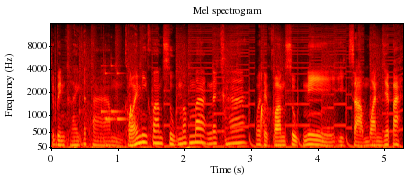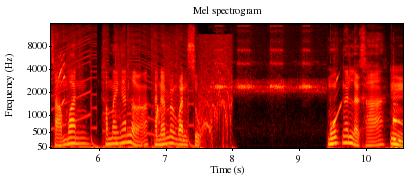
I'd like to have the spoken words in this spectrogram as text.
จะเป็นใครก็ตาม ขอให้มีความสุขมากๆนะคะ ว่าแต่ความสุขนี่อีก 3 วันใช่ปะสามวันทำไมงั้นเหรออันนั้นมันวันศุกร์มุกงั้นเหรอคะ อืม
